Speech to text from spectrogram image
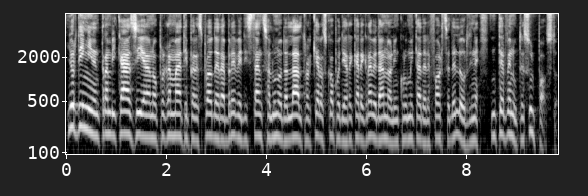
Gli ordigni in entrambi i casi erano programmati per esplodere a breve distanza l'uno dall'altro al chiaro scopo di arrecare grave danno all'incolumità delle forze dell'ordine intervenute sul posto.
